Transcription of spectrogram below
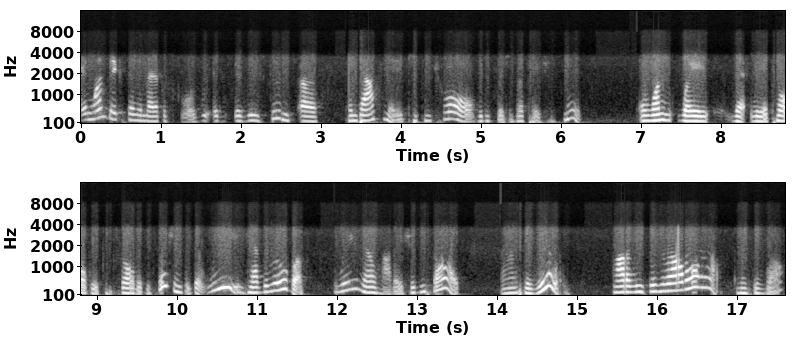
And one big thing in medical school is, is, is these students are indoctrinated to control the decisions that patients make. And one way that we are told to control the decisions is that we have the rule book. We know how they should decide. And I said, really? How do we figure all that out? And they said, well,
